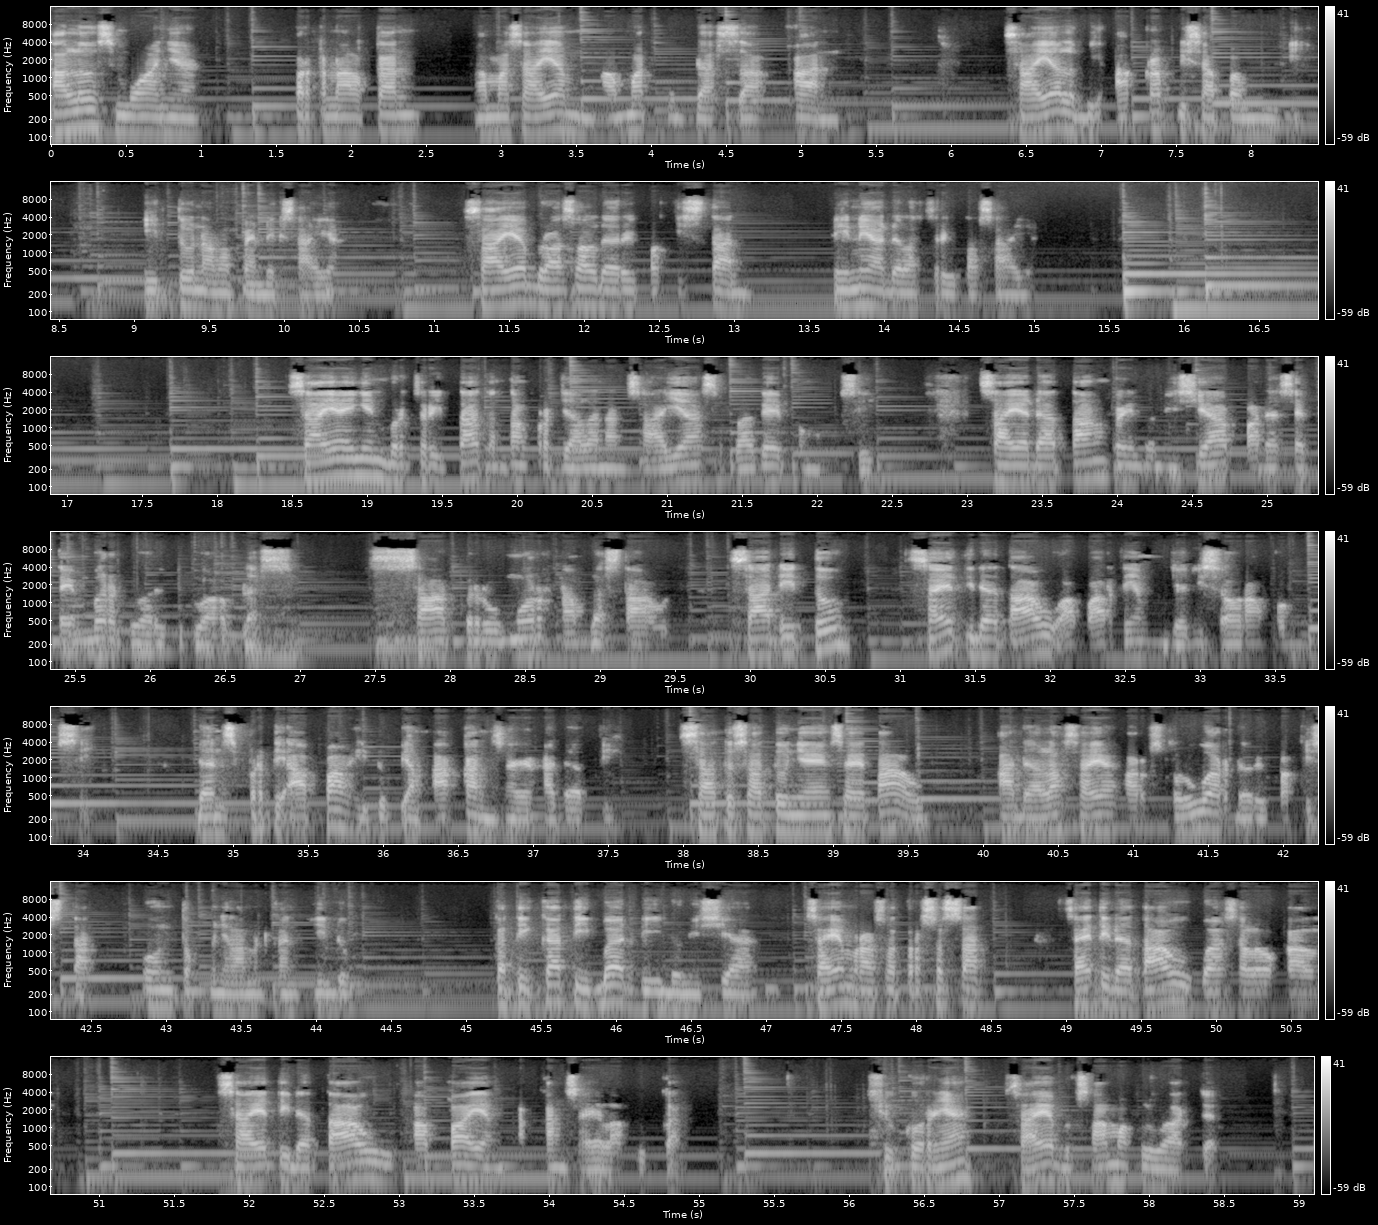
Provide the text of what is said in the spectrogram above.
Halo semuanya, perkenalkan nama saya Muhammad Mudasa Khan. Saya lebih akrab disapa Mudi. Itu nama pendek saya. Saya berasal dari Pakistan. Ini adalah cerita saya. Saya ingin bercerita tentang perjalanan saya sebagai pengungsi. Saya datang ke Indonesia pada September 2012 saat berumur 16 tahun. Saat itu, saya tidak tahu apa artinya menjadi seorang pengungsi dan seperti apa hidup yang akan saya hadapi. Satu-satunya yang saya tahu adalah saya harus keluar dari Pakistan untuk menyelamatkan hidup. Ketika tiba di Indonesia, saya merasa tersesat. Saya tidak tahu bahasa lokal. Saya tidak tahu apa yang akan saya lakukan. Syukurnya, saya bersama keluarga.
